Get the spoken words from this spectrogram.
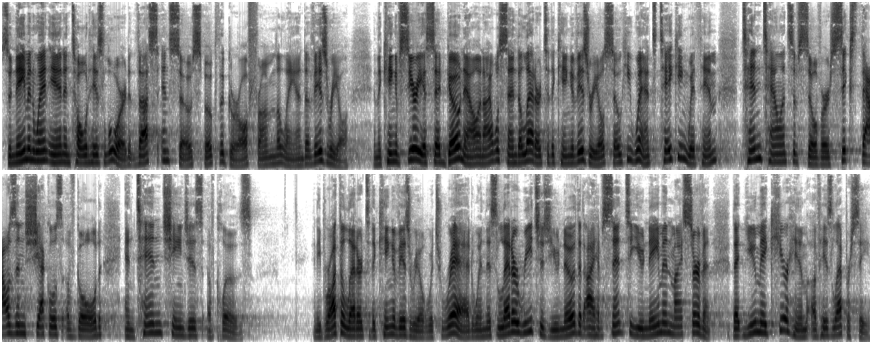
So Naaman went in and told his Lord, Thus and so spoke the girl from the land of Israel. And the king of Syria said, Go now, and I will send a letter to the king of Israel. So he went, taking with him ten talents of silver, six thousand shekels of gold, and ten changes of clothes. And he brought the letter to the king of Israel, which read, When this letter reaches you, know that I have sent to you Naaman my servant, that you may cure him of his leprosy.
